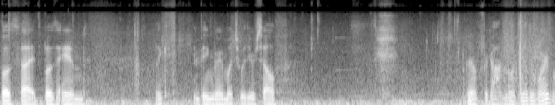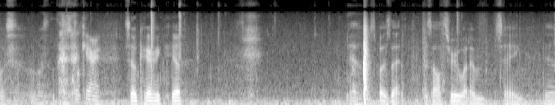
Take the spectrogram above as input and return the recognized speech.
both sides both and like being very much with yourself I've forgotten what the other word was. Was it? So caring. So caring, yeah. Yeah, I suppose that is all through what I'm saying. Yeah.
